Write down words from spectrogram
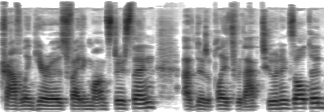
traveling heroes fighting monsters thing, uh, there's a place for that too in Exalted.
